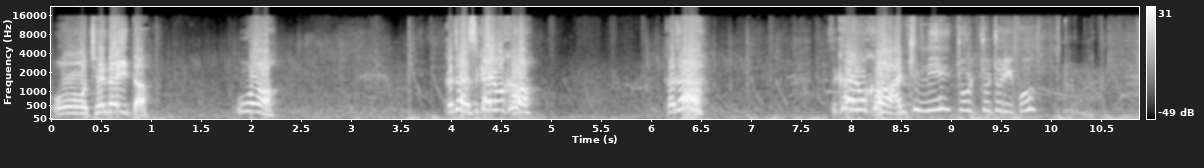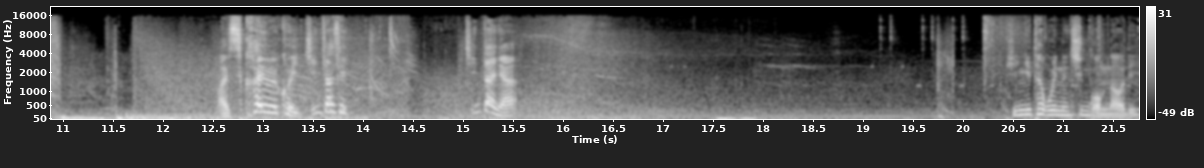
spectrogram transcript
오 제다이 있다. 우와. 가자 스카이워커. 가자. 스카이워커 안 춥니? 쫄 쫄쫄이 있고. 아이 스카이워커 이 찐짜색 찐따냐? 비행기 타고 있는 친구 없나 어디?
